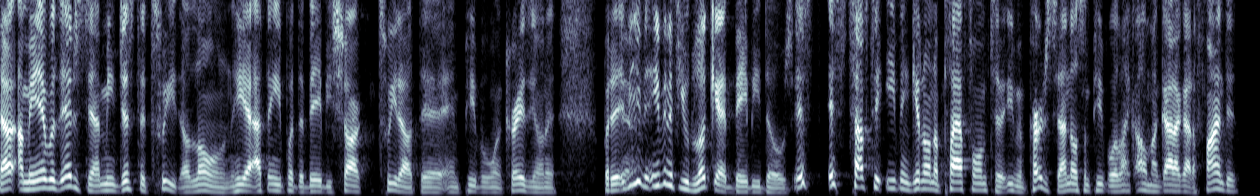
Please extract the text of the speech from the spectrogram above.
That, I mean, it was interesting. I mean, just the tweet alone. He, I think he put the baby shark tweet out there, and people went crazy on it. But if, even even if you look at baby Doge, it's it's tough to even get on a platform to even purchase it. I know some people are like, "Oh my god, I got to find it."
